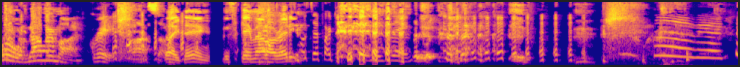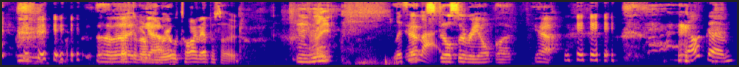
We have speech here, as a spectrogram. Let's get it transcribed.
Oh, now I'm on. Great. Awesome. Like, dang, this came out already. I'm supposed to participate in this thing. oh man. Uh, First of a yeah. real time episode. Mhm. Right? Listen Yeah, live. still surreal, but yeah. Welcome.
